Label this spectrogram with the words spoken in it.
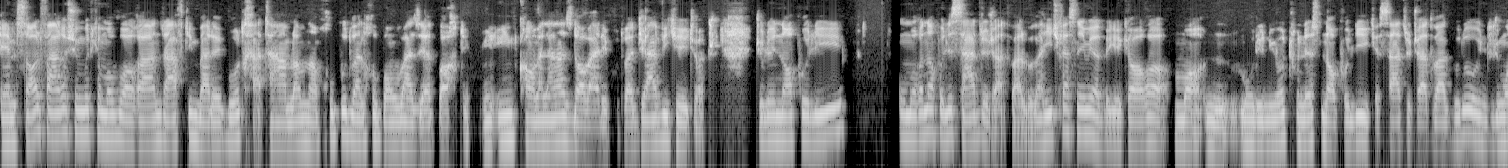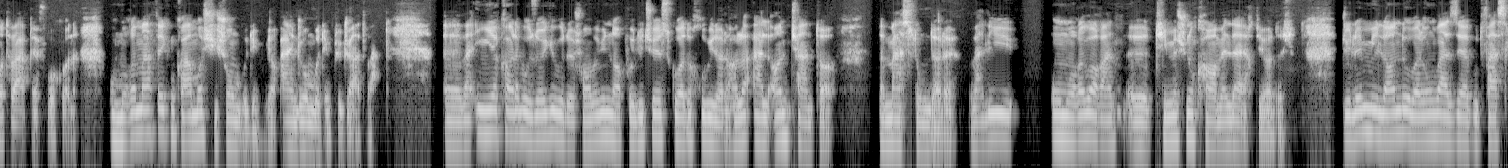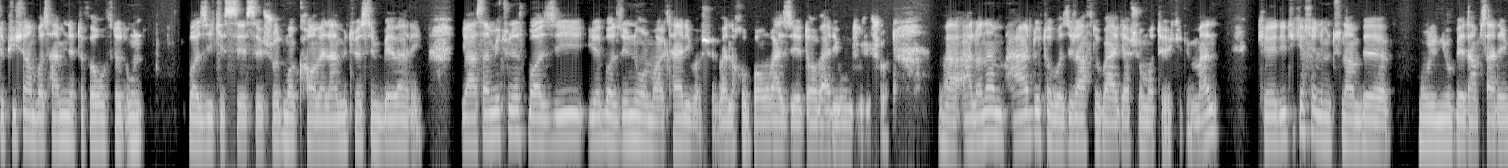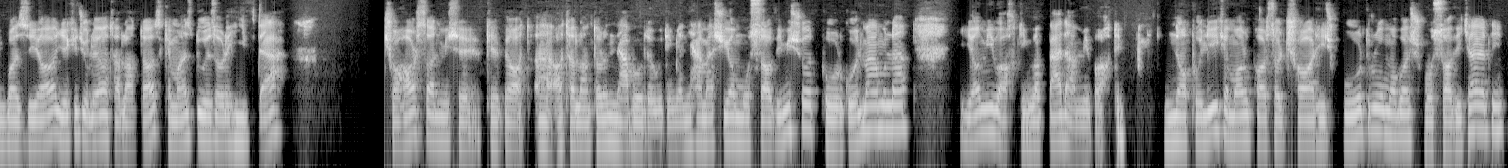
امسال فرقش این بود که ما واقعا رفتیم برای برد خط حملمون هم خوب بود ولی خب با اون وضعیت باختیم. این, این کاملا از داوری بود و جوی که ایجاد شد. جلوی ناپولی اون موقع ناپولی صدر جدول بود و هیچ کس نمیاد بگه که آقا ما مورینیو تونست ناپولی که صدر جدول بود و اینجوری متوقف بکنه. اون موقع من فکر می‌کنم ما ششم بودیم یا پنجم بودیم تو جدول. و این یه کار بزرگی بوده. شما ببین ناپولی چه اسکواد خوبی داره. حالا الان چند تا مصدوم داره. ولی اون موقع واقعا تیمشون رو کامل در اختیار داشت. جلوی میلان دوباره اون وضعیت بود. فصل پیش هم باز همین اتفاق افتاد. اون بازی که سه سه شد ما کاملا می‌تونستیم ببریم. یا اصلا می‌تونست بازی یه بازی نرمال تری باشه ولی خب با اون قضیه داوری اونجوری شد. و الان هم هر دو تا بازی رفت و برگشت رو ما من کردیتی که خیلی می‌تونم به مورینیو بدم سر این بازی ها یکی جلوی آتالانتاست که ما از 2017 چهار سال میشه که به آتالانتا رو نبرده بودیم. یعنی همش یا مساوی می‌شد پرگل معمولا یا میباختیم و بعدم میباختیم. ناپولی که ما رو پارسال چهار هیچ برد رو ما باش مساوی کردیم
